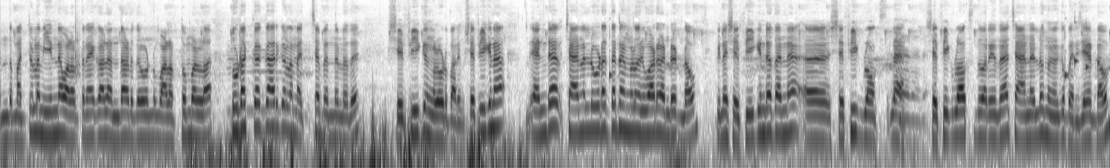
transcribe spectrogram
എന്ത് മറ്റുള്ള മീനിനെ വളർത്തുന്നേക്കാൾ എന്താണ് ഇതുകൊണ്ട് വളർത്തുമ്പോഴുള്ള തുടക്കക്കാർക്കുള്ള മെച്ചം എന്നുള്ളത് ഷെഫീഖ് നിങ്ങളോട് പറയും. ഷെഫീഖിനെ എന്റെ ചാനലിലൂടെ തന്നെ നിങ്ങൾ ഒരുപാട് കണ്ടിട്ടുണ്ടാവും. പിന്നെ ഷെഫീഖിന്റെ തന്നെ ഷെഫീഖ് ബ്ലോഗ്സ് അല്ലേ? ഷെഫീഖ് ബ്ലോഗ്സ് എന്ന് പറയുന്ന ചാനലിലും നിങ്ങൾക്ക് പരിചയം ഉണ്ടാവും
